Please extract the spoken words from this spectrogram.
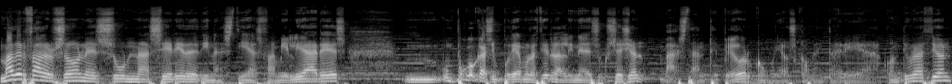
Mother Father Son es una serie de dinastías familiares, mm, un poco casi podríamos decir en la línea de Succession, bastante peor, como ya os comentaré a continuación,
